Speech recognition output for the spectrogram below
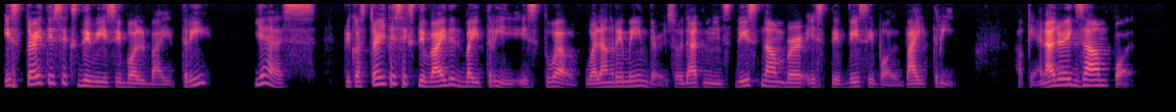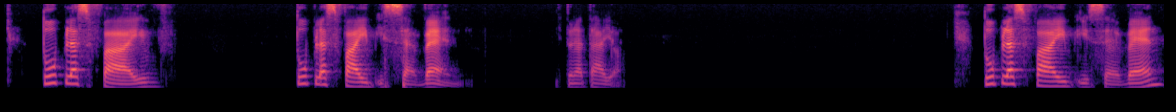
Is 36 divisible by 3? Yes. Because 36 divided by 3 is 12. Walang remainder. So that means this number is divisible by 3. Okay, another example. 2 plus 5. 2 plus 5 is 7. Ito na tayo. 2 plus 5 is 7.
